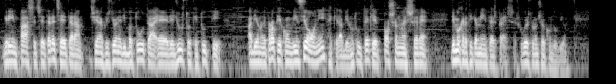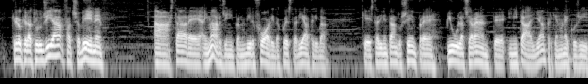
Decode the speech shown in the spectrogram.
green pass, eccetera, eccetera, sia una questione dibattuta ed è giusto che tutti abbiano le proprie convinzioni, e che le abbiano tutte, che possano essere democraticamente espresse, su questo non c'è alcun dubbio. Credo che la teologia faccia bene a stare ai margini, per non dire fuori, da questa diatriba che sta diventando sempre più lacerante in Italia, perché non è così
